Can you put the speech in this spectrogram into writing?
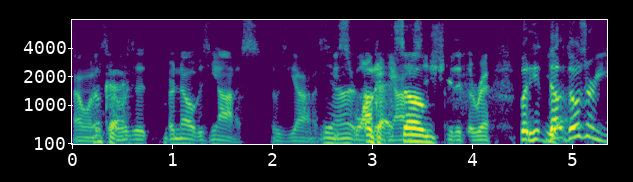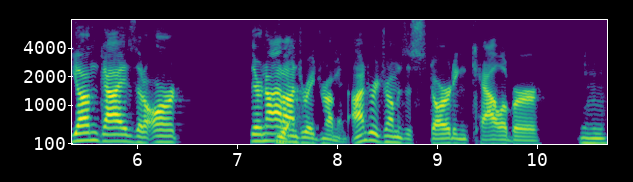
I want to say was it or no, it was Giannis. It was Giannis. he Yeah, swatted okay, Giannis so- shit at the rim. But he, th- Yeah. those are young guys that aren't. They're not Yeah. Andre Drummond. Andre Drummond is a starting caliber. Mhm.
